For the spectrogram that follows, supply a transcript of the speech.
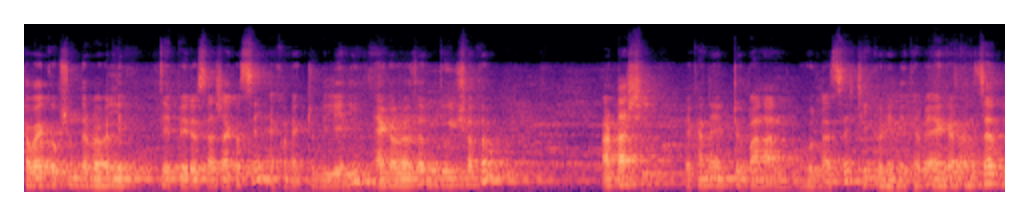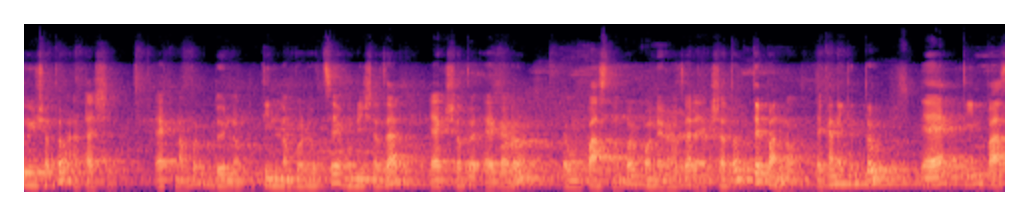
সবাই খুব সুন্দরভাবে লিখতে পেরেছে, আশা করছি। এখন একটু মিলিয়ে নিই। এগারো হাজার দুইশত আটাশি। এখানে একটু বানান ভুল আছে, ঠিক করে নিতে হবে। এগারো হাজার দুইশত আটাশি। এক নম্বর, দুই নম্বর তিন নম্বর হচ্ছে উনিশ হাজার একশত এগারো এবং পাঁচ নম্বর, পনেরো হাজার একশত তেপান্ন। এখানে কিন্তু এক, তিন, পাঁচ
